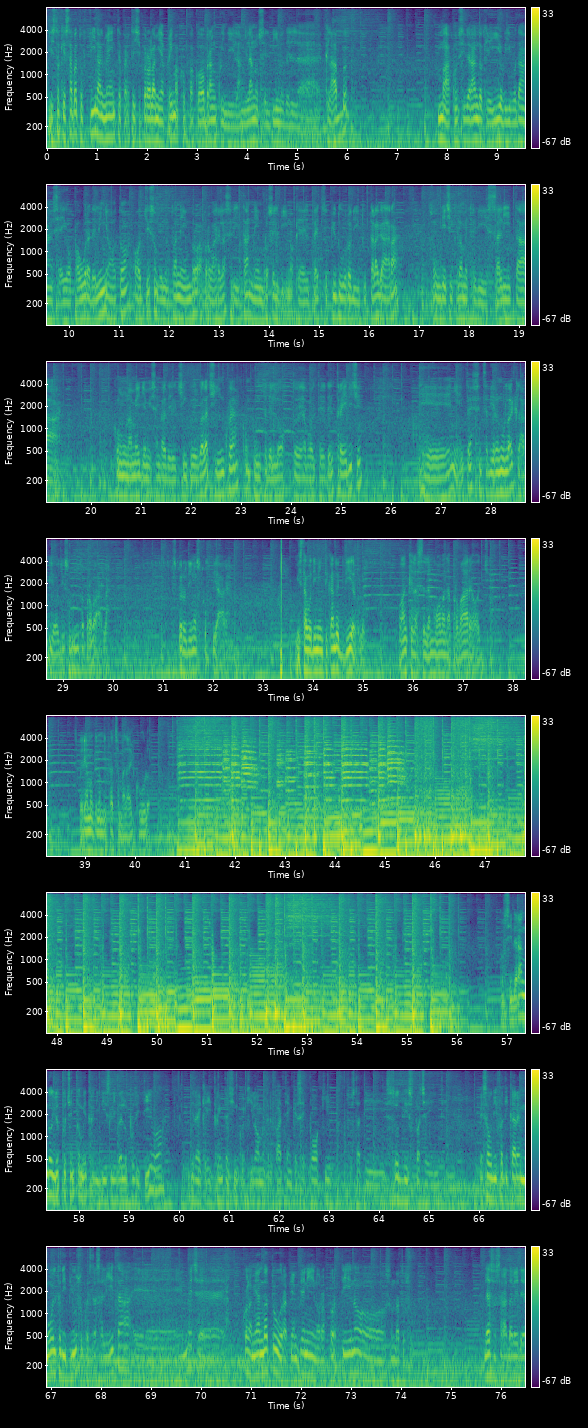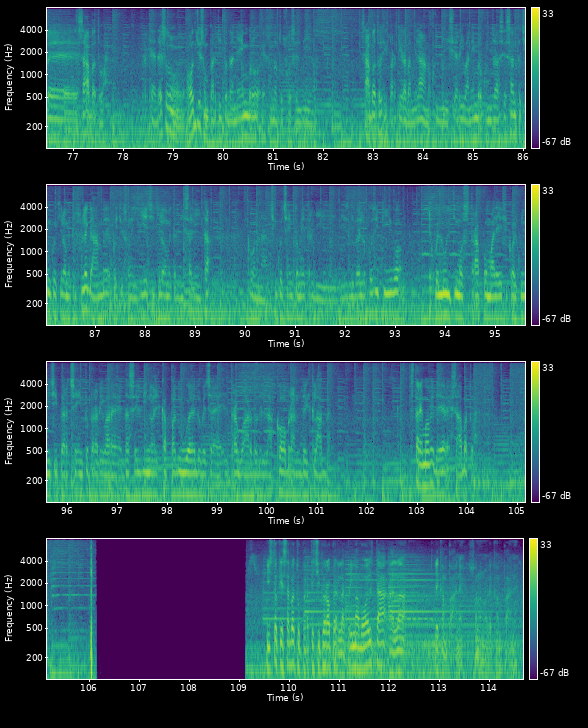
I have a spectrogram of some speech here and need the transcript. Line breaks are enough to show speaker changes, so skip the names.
Visto che sabato finalmente parteciperò alla mia prima Coppa Cobran, quindi la Milano Selvino del eh, club, ma considerando che io vivo d'ansia e ho paura dell'ignoto, oggi sono venuto a Nembro a provare la salita Nembro Selvino, che è il pezzo più duro di tutta la gara. Sono 10 km di salita con una media mi sembra del 5,5, con punte dell'8 e a volte del 13 e niente, senza dire nulla al club io oggi sono venuto a provarla. Spero di non scoppiare. Mi stavo dimenticando di dirvelo. Ho anche la sella nuova da provare oggi. Speriamo che non mi faccia male al culo Considerando gli 800 metri di dislivello positivo, direi che i 35 km fatti, anche se pochi, sono stati soddisfacenti. Pensavo di faticare molto di più su questa salita e invece con la mia andatura, pian pianino, rapportino, sono andato su. Adesso sarà da vedere sabato, perché adesso oggi sono partito da Nembro e sono andato su a Selvino Sabato si partirà da Milano, quindi si arriva a Nembro con già 65 km sulle gambe poi ci sono i 10 km di salita con 500 metri di, di slivello positivo e quell'ultimo strappo malefico al 15% per arrivare da Selvino al K2 dove c'è il traguardo della Cobran del club. Staremo a vedere sabato. Visto che sabato parteciperò per la prima volta alla le campane, suonano le campane.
